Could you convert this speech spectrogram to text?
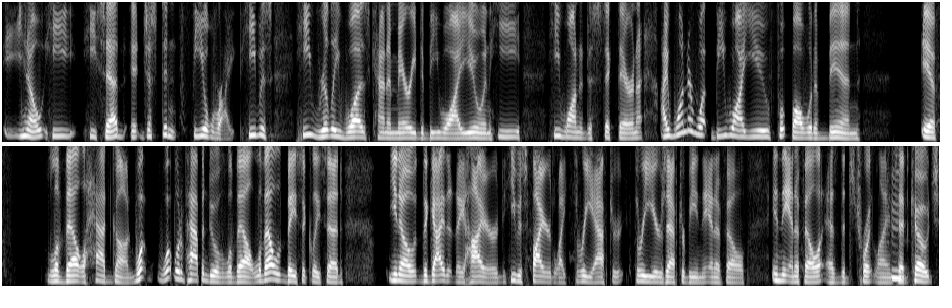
you know, he he said it just didn't feel right. He was he really was kind of married to BYU and he he wanted to stick there. And I, I wonder what BYU football would have been if LaVell had gone. What what would have happened to have LaVell? LaVell basically said, you know, the guy that they hired, he was fired like three after three years after being the NFL in the NFL as the Detroit Lions hmm. head coach.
